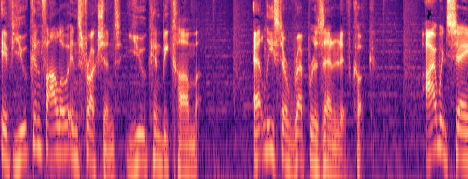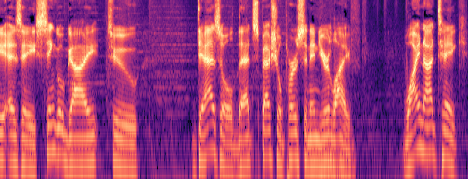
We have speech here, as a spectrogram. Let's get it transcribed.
if you can follow instructions, you can become at least a representative cook. I would say, as a single guy, to dazzle that special person in your life, why not take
